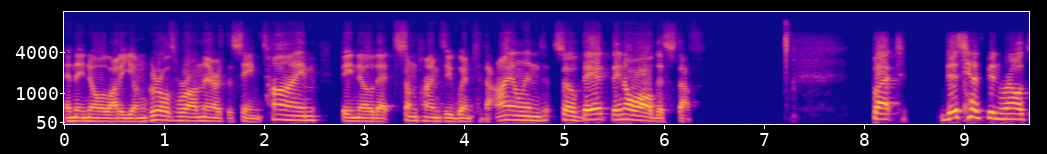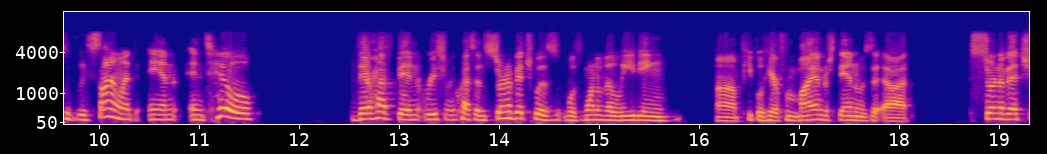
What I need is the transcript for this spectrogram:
and they know a lot of young girls were on there at the same time. They know that sometimes he went to the island, so they they know all this stuff. But this has been relatively silent, and until there have been recent requests, and Cernovich was was one of the leading uh, people here. From my understanding, was uh, Cernovich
